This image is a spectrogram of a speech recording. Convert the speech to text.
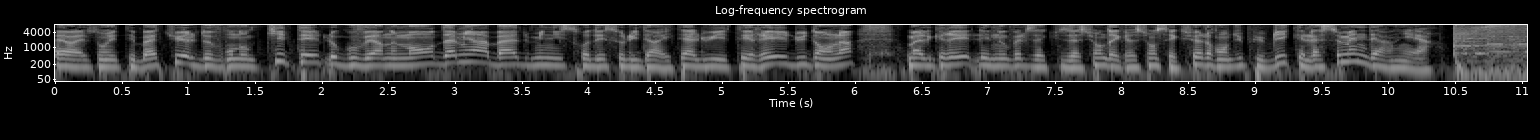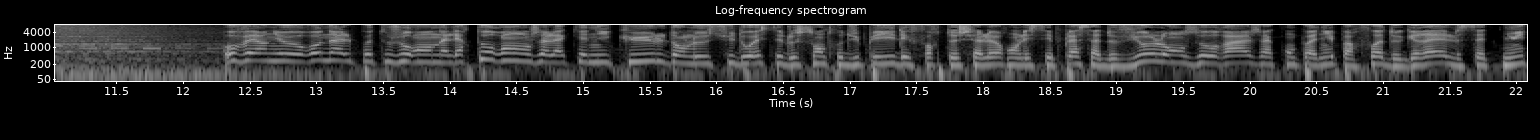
Alors, elles ont été battues. Elles devront donc quitter le gouvernement. Damien Abad, ministre des Solidarités, a lui été réélu dans l'un malgré les nouvelles accusations d'agression sexuelle rendues publiques la semaine dernière. Auvergne-Rhône-Alpes toujours en alerte orange à la canicule. Dans le sud-ouest et le centre du pays, les fortes chaleurs ont laissé place à de violents orages accompagnés parfois de grêles cette nuit.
